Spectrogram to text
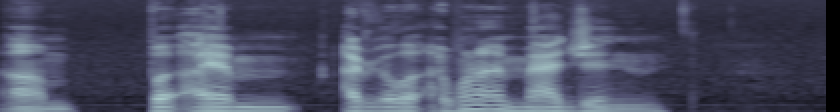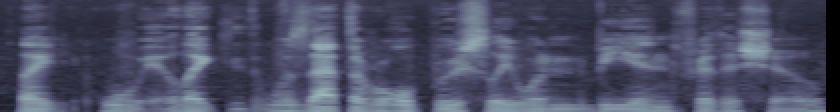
Um but I am I I want to imagine like w- like was that the role Bruce Lee wanted to be in for this show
